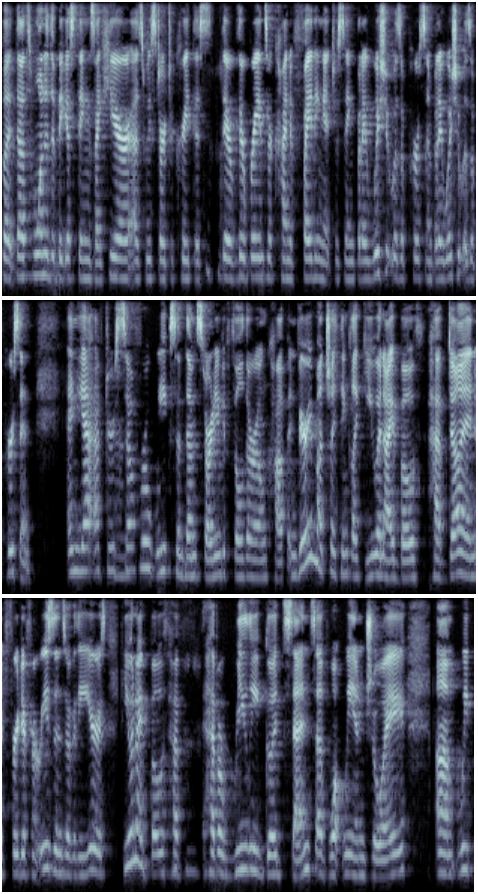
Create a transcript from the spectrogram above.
but that's one of the biggest things I hear as we start to create this. Mm-hmm. Their their brains are kind of fighting it, just saying, "But I wish it was a person. But I wish it was a person." And yet, after mm-hmm. several weeks of them starting to fill their own cup, and very much, I think, like you and I both have done for different reasons over the years, you and I both have mm-hmm. have a really good sense of what we enjoy. Um, we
